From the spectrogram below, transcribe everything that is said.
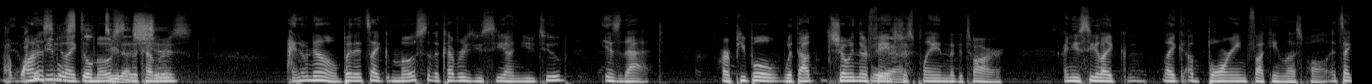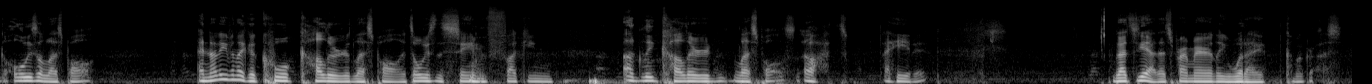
why do honestly, people like still do most of that the shit? covers. I don't know, but it's like most of the covers you see on YouTube is that are people without showing their face Yeah. just playing the guitar, and you see like like a boring fucking Les Paul. It's like always a Les Paul, and not even like a cool colored Les Paul. It's always the same Hmm. fucking ugly colored Les Pauls. Oh, I hate it. That's yeah. That's primarily what I come across.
